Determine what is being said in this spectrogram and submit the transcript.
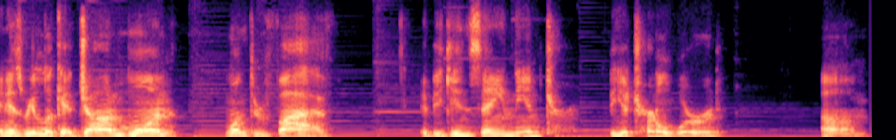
And as we look at John 1 1 through 5, it begins saying the, inter- the eternal word. Um,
